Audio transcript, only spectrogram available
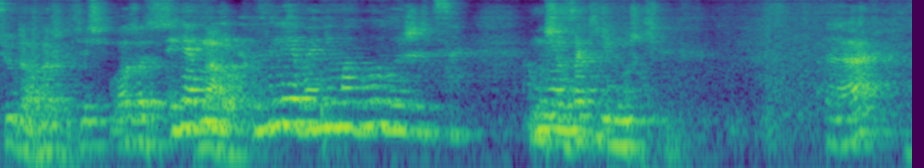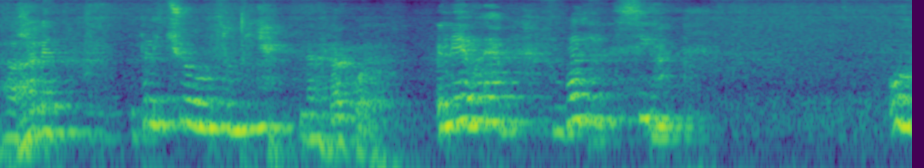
Сюда ложитесь. Ложитесь Я на влево не могу ложиться. Мы сейчас закинем ножки. Так, ложили. Плечо вот у меня. Какое? Левая болит сильно. Ой,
